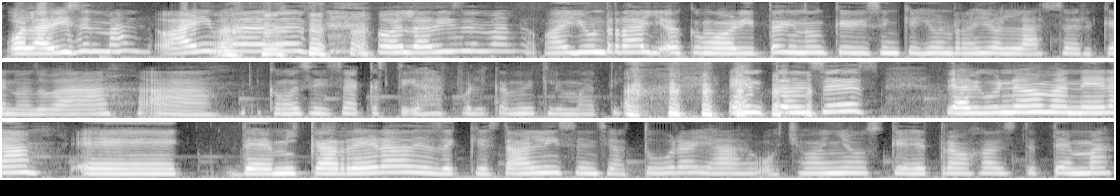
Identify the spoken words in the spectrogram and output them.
O la dicen mal, o hay malas, o la dicen mal, o hay un rayo, como ahorita ¿no? que dicen que hay un rayo láser que nos va a, ¿cómo se dice?, a castigar por el cambio climático. Entonces, de alguna manera, eh, de mi carrera, desde que estaba en licenciatura, ya ocho años que he trabajado este tema,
